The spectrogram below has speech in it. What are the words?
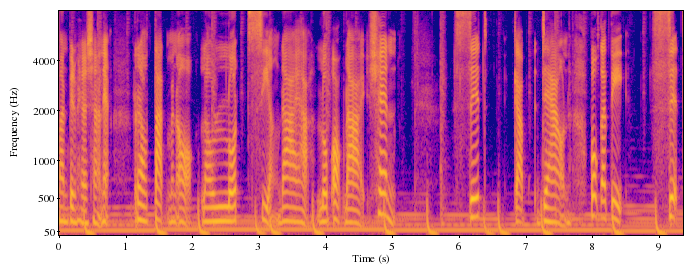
มันเป็นพยัญชนะเนี่ย เราตัดมันออกเราลดเสียงได้ค่ะ ลบออกได้ เช่น sit กับ down ปกติ sit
